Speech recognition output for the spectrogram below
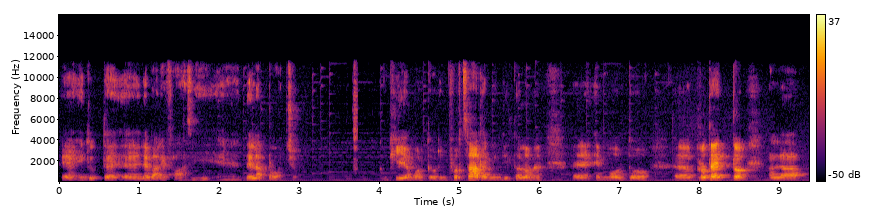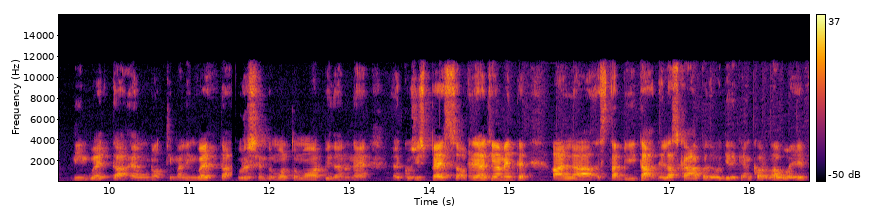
eh, in tutte eh, le varie fasi eh, dell'appoggio. Conchiglia molto rinforzata quindi il tallone eh, è molto eh, protetto. Alla linguetta è un'ottima linguetta, pur essendo molto morbida non è eh, così spessa. Relativamente alla stabilità della scarpa devo dire che ancora la Wave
